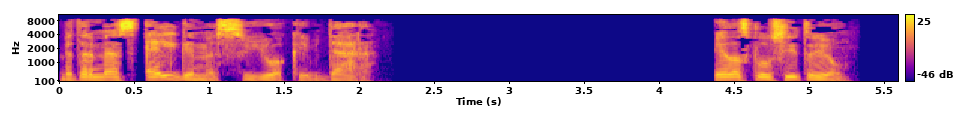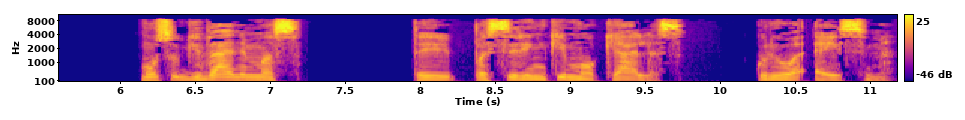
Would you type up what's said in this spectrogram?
Bet ar mes elgiamės su juo kaip dera? Eilas klausytojų, mūsų gyvenimas tai pasirinkimo kelias, kuriuo eisime.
